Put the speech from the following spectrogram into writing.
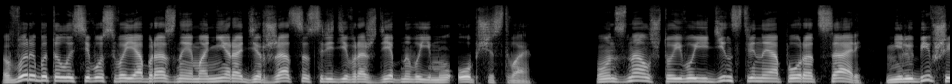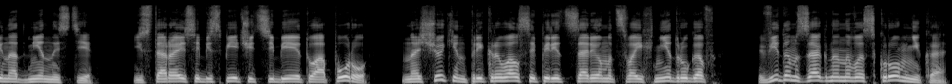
выработалась его своеобразная манера держаться среди враждебного ему общества. Он знал, что его единственная опора – царь, не любивший надменности, и, стараясь обеспечить себе эту опору, Нащекин прикрывался перед царем от своих недругов видом загнанного скромника,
